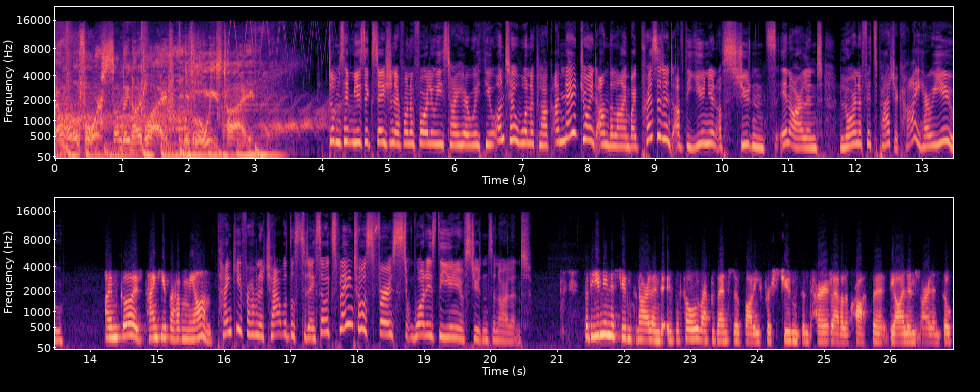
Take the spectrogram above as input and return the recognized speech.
FM 104 Sunday Night Live with Louise Ty. Dubs Hit Music Station, F104, Louise Ty here with you until one o'clock. I'm now joined on the line by President of the Union of Students in Ireland, Lorna Fitzpatrick. Hi, how are you? I'm good. Thank you for having me on. Thank you for having a chat with us today. So, explain to us first what is the Union of Students in Ireland? So the Union of Students in Ireland is the sole representative body for students in third level across the, the island of Ireland. So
